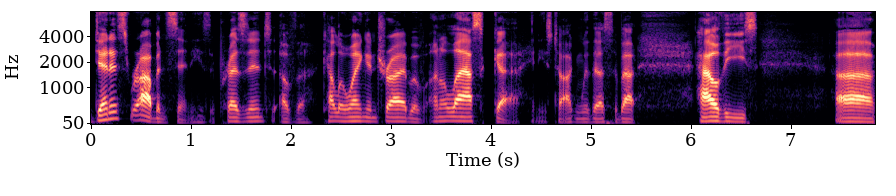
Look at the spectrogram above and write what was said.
Dennis Robinson, he's the president of the Qawalangin tribe of Unalaska, and he's talking with us about how these uh,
